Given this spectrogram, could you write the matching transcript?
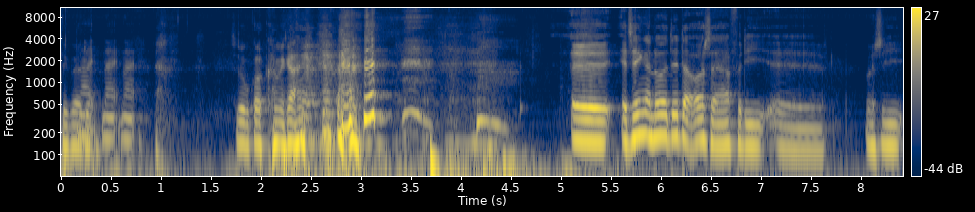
Det gør nej, det. nej, nej. Så du kan godt komme i gang. øh, jeg tænker noget af det, der også er, fordi øh, jeg sige,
